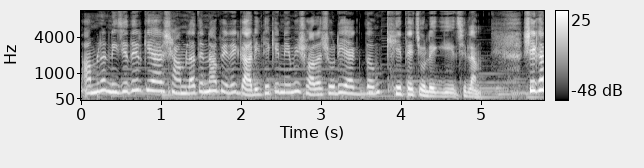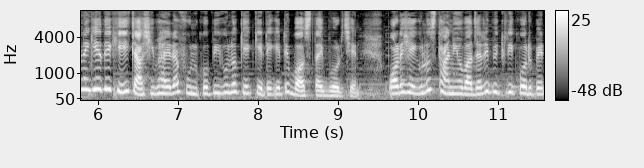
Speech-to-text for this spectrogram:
আমরা নিজেদেরকে আর সামলাতে না পেরে গাড়ি থেকে নেমে সরাসরি একদম খেতে চলে গিয়েছিলাম। সেখানে গিয়ে দেখি চাষি ভাইরা ফুলকপিগুলোকে কেটে কেটে বস্তায় ভরছেন। পরে সেগুলো স্থানীয় বাজারে বিক্রি করবেন।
